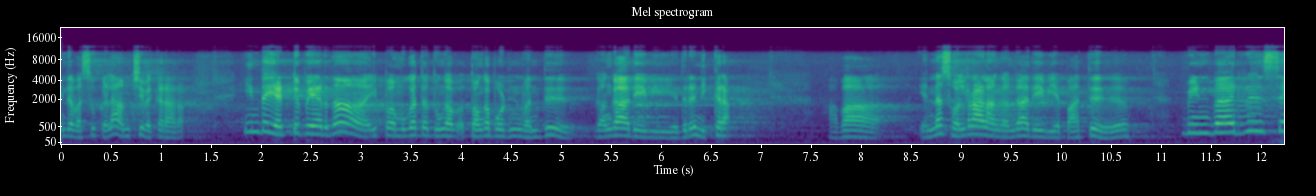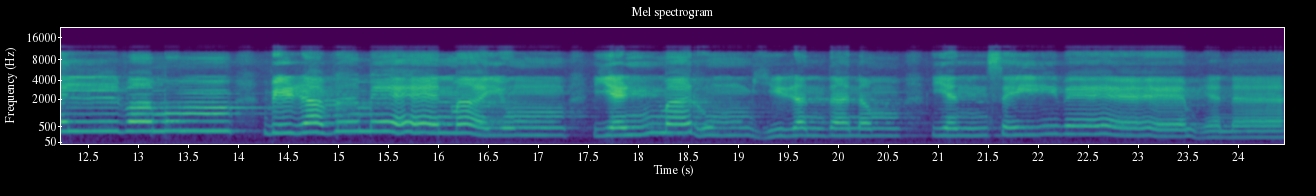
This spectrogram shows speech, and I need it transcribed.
இந்த வசுக்களை அமுச்சு வைக்கிறாராம். இந்த எட்டு பேர் தான் இப்போ முகத்தை தொங்க தொங்க போட்டுன்னு வந்து கங்காதேவி எதிர நிற்கிறா அவ என்ன சொல்கிறாளாம் கங்காதேவியை பார்த்து விண்வரு செல்வமும் விழவு மேன்மையும் எண்மரும் இழந்தனம் என் செய்வேம் என.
